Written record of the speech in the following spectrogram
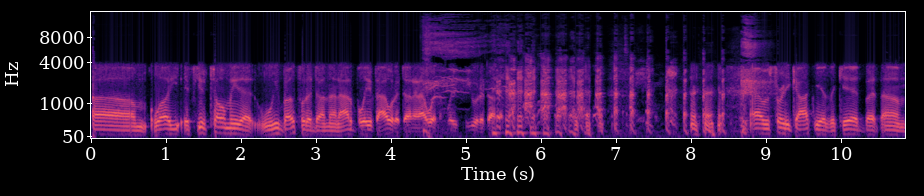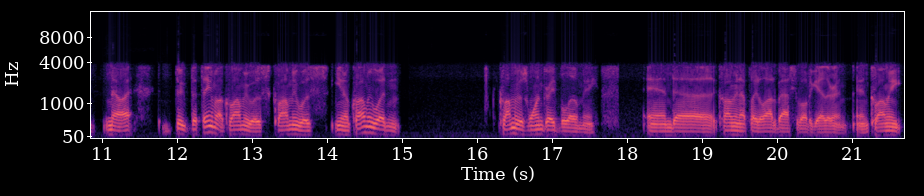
Um, well, if you told me that we both would have done that, I'd have believed I would have done it. I wouldn't have believed you would have done it. I was pretty cocky as a kid, but um, no. I, the, the thing about Kwame was Kwame was, you know, Kwame wasn't. Kwame was one grade below me, and uh, Kwame and I played a lot of basketball together. And and Kwame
